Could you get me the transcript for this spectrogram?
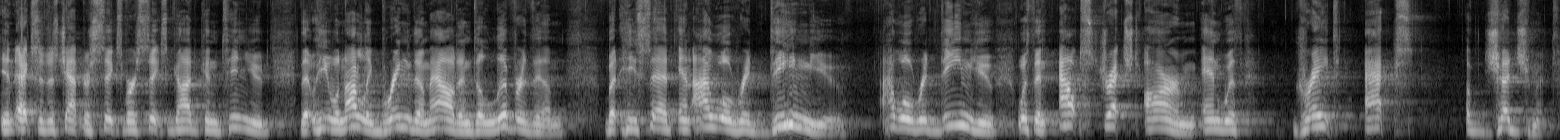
in Exodus chapter 6, verse 6, God continued that He will not only bring them out and deliver them, but He said, And I will redeem you. I will redeem you with an outstretched arm and with great acts of judgment.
